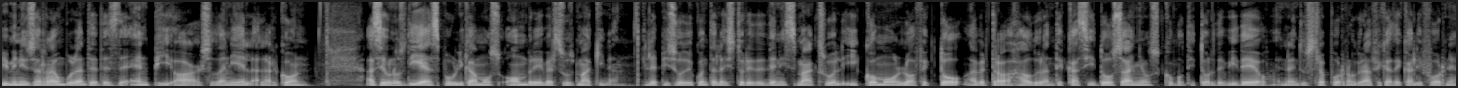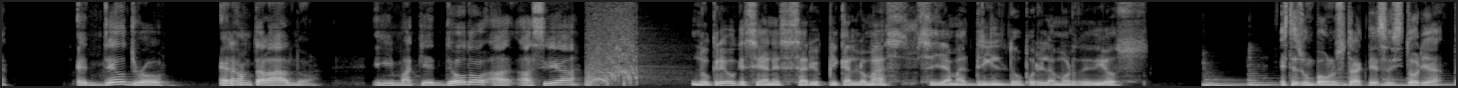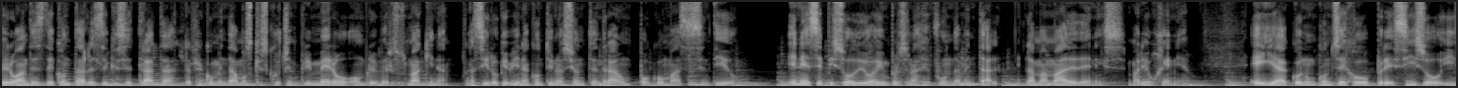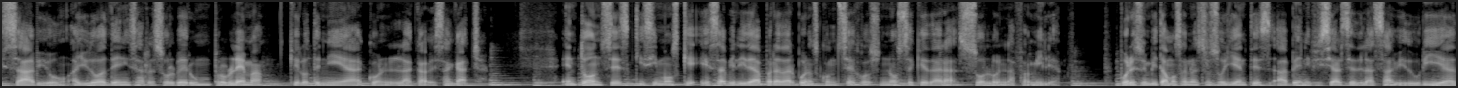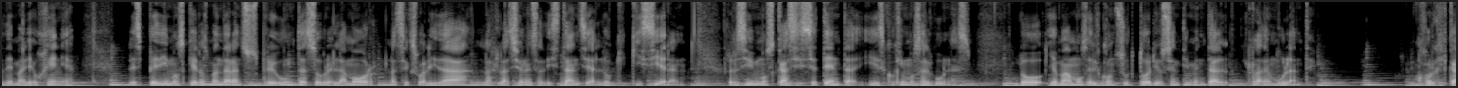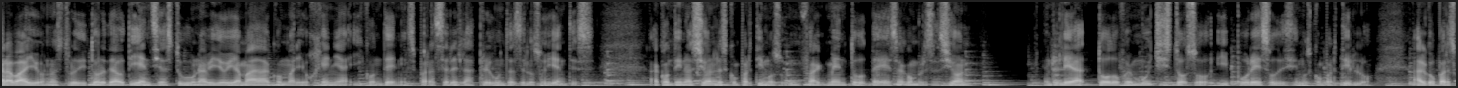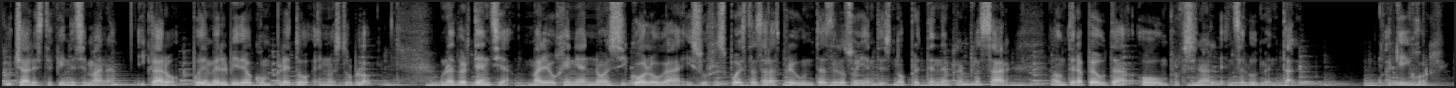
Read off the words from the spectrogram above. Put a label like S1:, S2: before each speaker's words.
S1: Bienvenidos a Radio Ambulante desde NPR, soy Daniel Alarcón. Hace unos días publicamos Hombre versus Máquina. El episodio cuenta la historia de Dennis Maxwell y cómo lo afectó haber trabajado durante casi dos años como editor de video en la industria pornográfica de California.
S2: El dildo era un taladro y más que el dildo hacía...
S3: No creo que sea necesario explicarlo más. Se llama Drildo, por el amor de Dios.
S1: Este es un bonus track de esa historia, pero antes de contarles de qué se trata, les recomendamos que escuchen primero Hombre vs. Máquina, así lo que viene a continuación tendrá un poco más de sentido. En ese episodio hay un personaje fundamental, la mamá de Dennis, María Eugenia. Ella, con un consejo preciso y sabio, ayudó a Dennis a resolver un problema que lo tenía con la cabeza gacha. Entonces quisimos que esa habilidad para dar buenos consejos no se quedara solo en la familia. Por eso invitamos a nuestros oyentes a beneficiarse de la sabiduría de María Eugenia. Les pedimos que nos mandaran sus preguntas sobre el amor, la sexualidad, las relaciones a distancia, lo que quisieran. Recibimos casi 70 y escogimos algunas. Lo llamamos el consultorio sentimental radioambulante. Jorge Caraballo, nuestro editor de audiencias, tuvo una videollamada con María Eugenia y con Denis para hacerles las preguntas de los oyentes. A continuación les compartimos un fragmento de esa conversación en realidad todo fue muy chistoso y por eso decidimos compartirlo. Algo para escuchar este fin de semana. Y claro, pueden ver el video completo en nuestro blog. Una advertencia, María Eugenia no es psicóloga y sus respuestas a las preguntas de los oyentes no pretenden reemplazar a un terapeuta o un profesional en salud mental. Aquí Jorge.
